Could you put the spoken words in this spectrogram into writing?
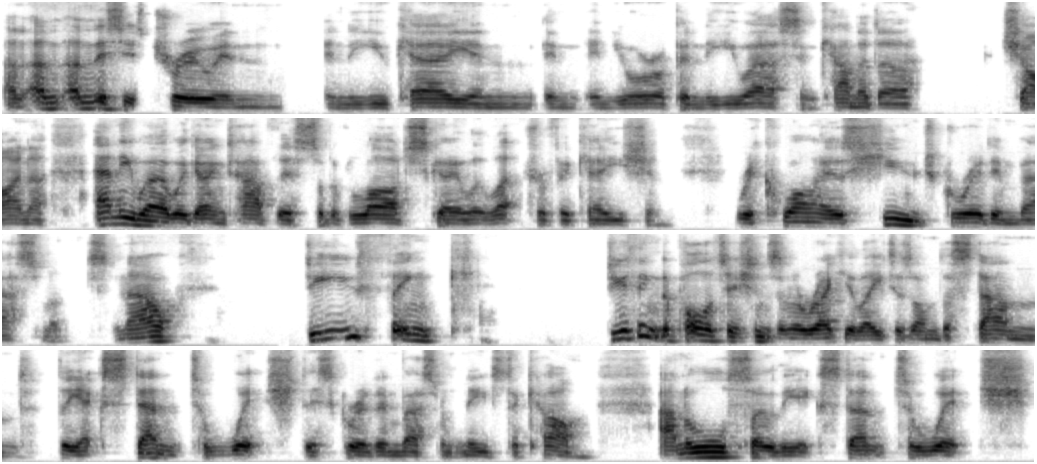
and and, and this is true in in the UK, in in in Europe, in the US, in Canada, China, anywhere we're going to have this sort of large scale electrification requires huge grid investments. Now, do you think do you think the politicians and the regulators understand the extent to which this grid investment needs to come, and also the extent to which,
